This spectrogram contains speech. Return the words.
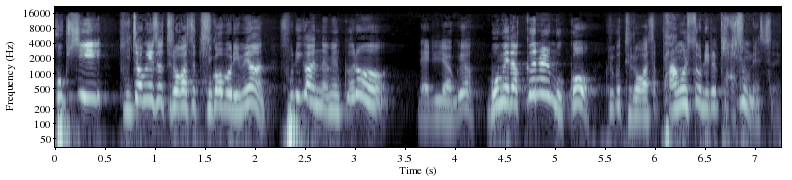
혹시 부정해서 들어가서 죽어버리면 소리가 안 나면 끊어내리려고요. 몸에다 끈을 묶고 그리고 들어가서 방울 소리를 계속 냈어요.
